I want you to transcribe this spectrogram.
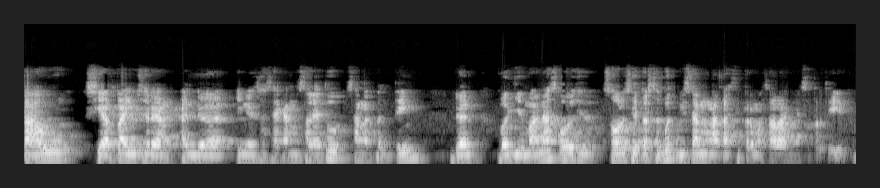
tahu siapa user yang Anda ingin selesaikan masalah itu sangat penting dan bagaimana solusi, solusi tersebut bisa mengatasi permasalahannya seperti itu.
